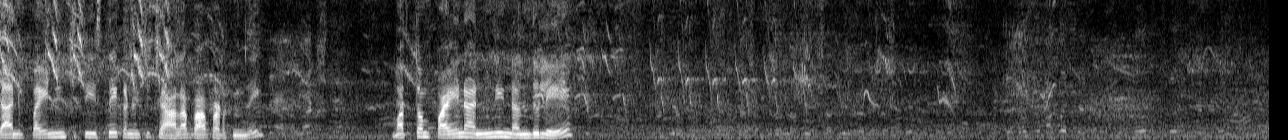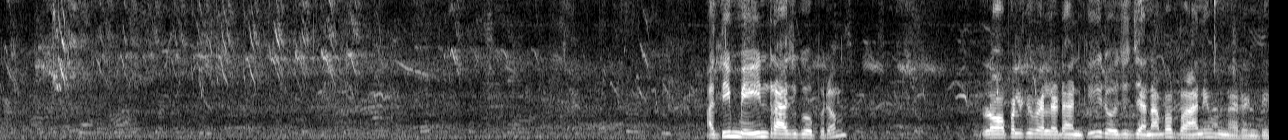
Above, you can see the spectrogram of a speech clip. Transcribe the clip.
దానిపైనుంచి తీస్తే ఇక్కడ నుంచి చాలా బాగా పడుతుంది. మొత్తం పైన అన్ని నందులే. అది మెయిన్ రాజగోపురం. లోపలికి వెళ్ళడానికి ఈరోజు జనాభా బాగానే ఉన్నారండి.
